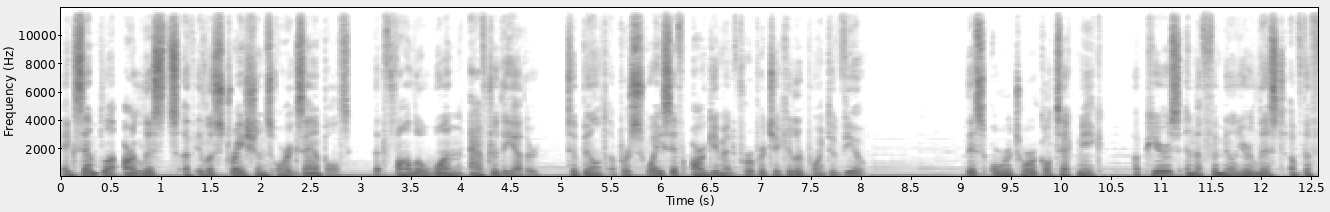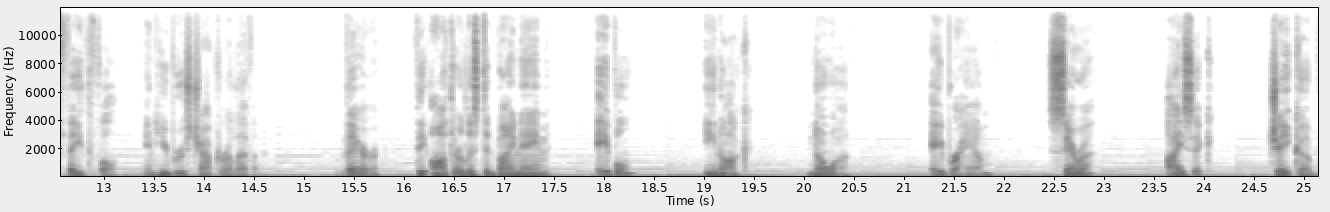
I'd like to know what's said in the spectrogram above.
Exempla are lists of illustrations or examples that follow one after the other to build a persuasive argument for a particular point of view. This oratorical technique appears in the familiar list of the faithful in Hebrews chapter 11. There, the author listed by name Abel, Enoch, Noah, Abraham, Sarah, Isaac, Jacob,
